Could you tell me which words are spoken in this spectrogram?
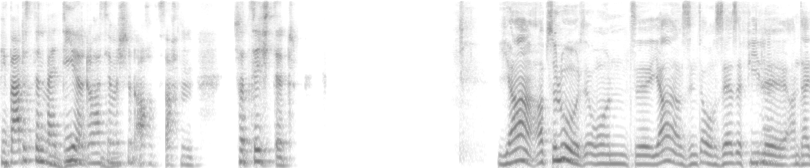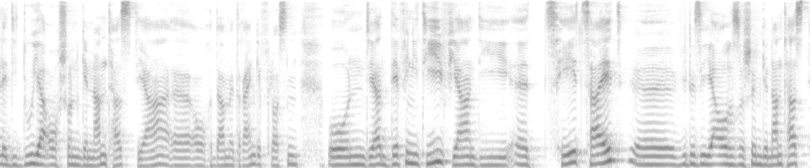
Wie war das denn bei dir? Mhm. Du hast ja Mhm. bestimmt auch auf Sachen verzichtet. Ja, absolut. Und äh, ja, sind auch sehr, sehr viele Anteile, die du ja auch schon genannt hast, ja, äh, auch damit reingeflossen. Und ja, definitiv, ja, die äh, C-Zeit, äh, wie du sie ja auch so schön genannt hast,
